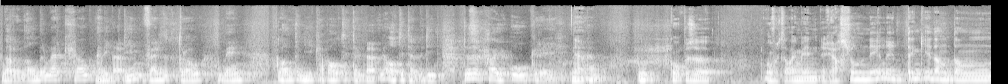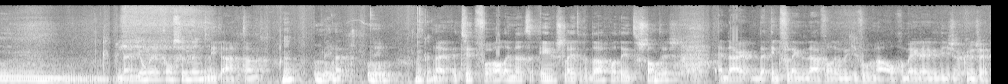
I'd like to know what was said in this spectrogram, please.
naar een ander merk gaan en ik bedien verder trouw mijn klanten die ik heb altijd, heb, altijd heb bediend. Dus dat ga je ook krijgen. Ja. hè. Kopen ze over het algemeen rationeler, denk je, dan, dan Nee. jongere consumenten? Niet aangetoond. Huh? Nee. Nee. nee. Oké. Nee, het zit vooral in dat ingesleten gedrag wat interessant is. En daar, de- in het verlengde daarvan, want je vroeg naar algemeenheden die je zou kunnen zeggen.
